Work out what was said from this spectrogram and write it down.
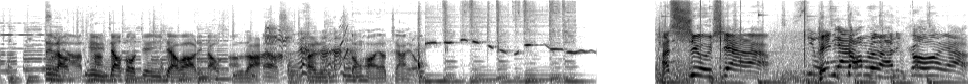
你老听你教授建议一下好不好？你老师啦，赖老师，东华要加油。啊，秀一下啦！屏东了啦，你够会呀！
